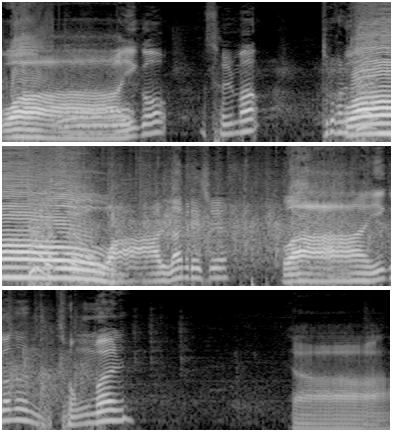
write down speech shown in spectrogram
와 오. 이거 설마 들어가는 와, 와, 라미레즈. 와 이거는 정말 야,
